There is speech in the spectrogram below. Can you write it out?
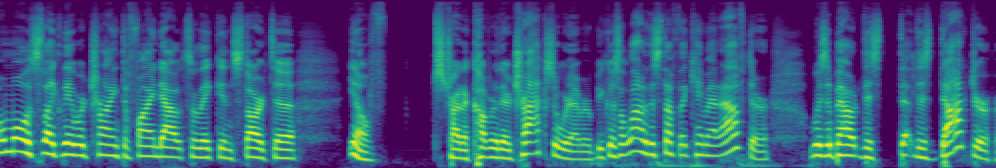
almost like they were trying to find out so they can start to, you know, try to cover their tracks or whatever. Because a lot of the stuff that came out after was about this this doctor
